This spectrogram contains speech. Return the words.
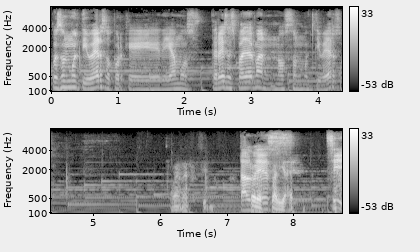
pues un multiverso, porque digamos, tres Spider-Man no son multiverso. Bueno, eso sí. Tal vez. Sí,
